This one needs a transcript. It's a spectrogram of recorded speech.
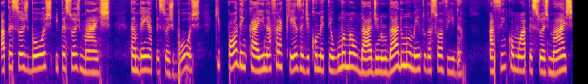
há pessoas boas e pessoas más. Também há pessoas boas que podem cair na fraqueza de cometer alguma maldade num dado momento da sua vida. Assim como há pessoas más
